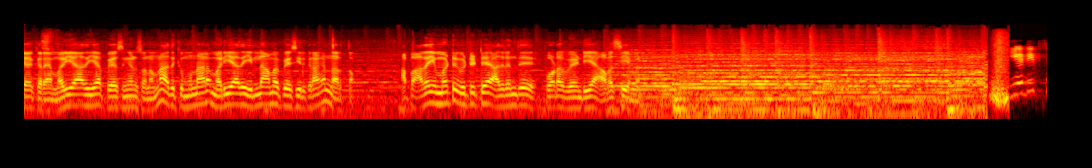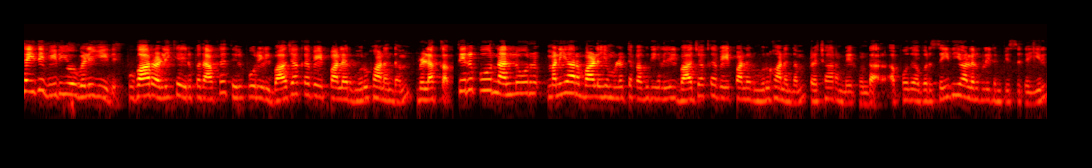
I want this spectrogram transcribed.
கேட்குறேன் மரியாதையாக பேசுங்கன்னு சொன்னோம்னா அதுக்கு முன்னால் மரியாதை இல்லாமல் பேசியிருக்கிறாங்கன்னு அர்த்தம். அப்போ அதை மட்டும் விட்டுட்டு அதுலேருந்து போட வேண்டிய அவசியம் எடிட் செய்து வீடியோ வெளியீடு. புகார் அளிக்க இருப்பதாக திருப்பூரில் பாஜக வேட்பாளர் முருகானந்தம் விளக்கம். திருப்பூர் நல்லூர் மணியாரம்பாளையம் உள்ளிட்ட பகுதிகளில் பாஜக வேட்பாளர் முருகானந்தம் பிரச்சாரம் மேற்கொண்டார். அப்போது அவர் செய்தியாளர்களிடம் பேசுகையில்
